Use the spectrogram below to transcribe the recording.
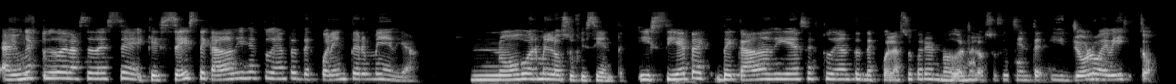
Hay un estudio de la CDC que 6 de cada 10 estudiantes de escuela intermedia no duermen lo suficiente y 7 de cada 10 estudiantes de escuela superior no duermen lo suficiente y yo lo he visto.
